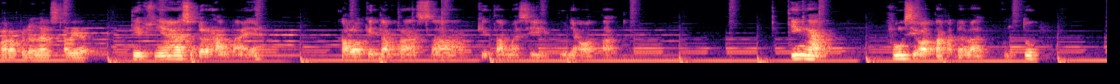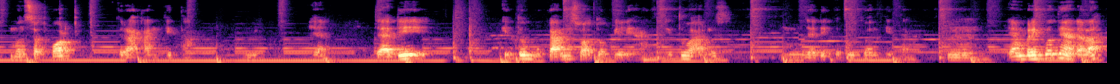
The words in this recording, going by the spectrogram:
para pendengar sekalian. Tipsnya sederhana ya. Kalau kita merasa kita masih punya otak, ingat fungsi otak adalah untuk mensupport gerakan kita. Ya, jadi itu bukan suatu pilihan, itu harus menjadi kebutuhan kita. Hmm. Yang berikutnya adalah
